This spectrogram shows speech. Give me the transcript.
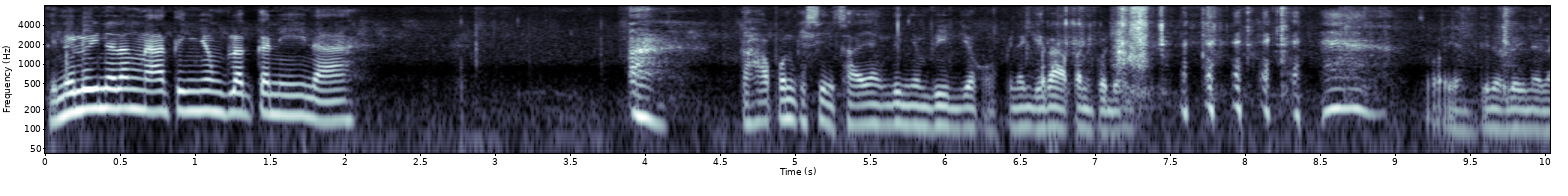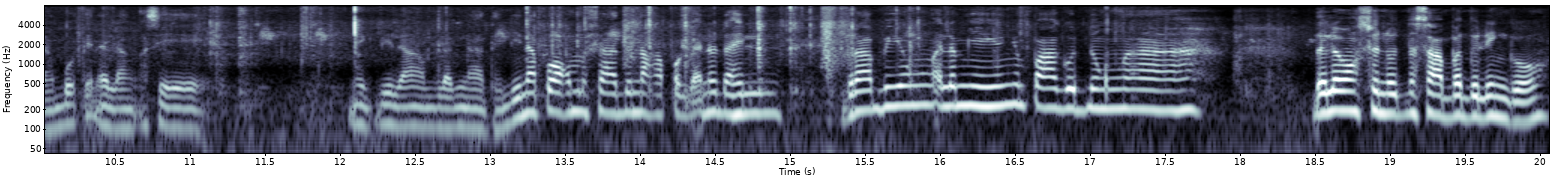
Tinuloy na lang natin yung vlog kanina. Ah, kahapon kasi sayang din yung video ko. Pinaghirapan ko din. so ayan, tinuloy na lang. Buti na lang kasi nagli lang ang vlog natin. Hindi na po ako masyado nakapag ano dahil grabe yung alam niyo yun yung pagod nung ah, dalawang sunod na Sabado Linggo.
